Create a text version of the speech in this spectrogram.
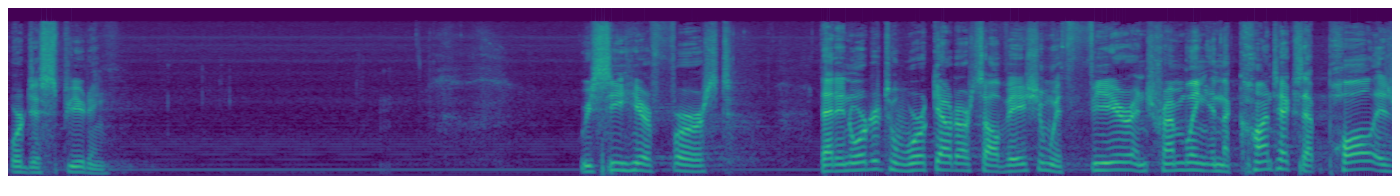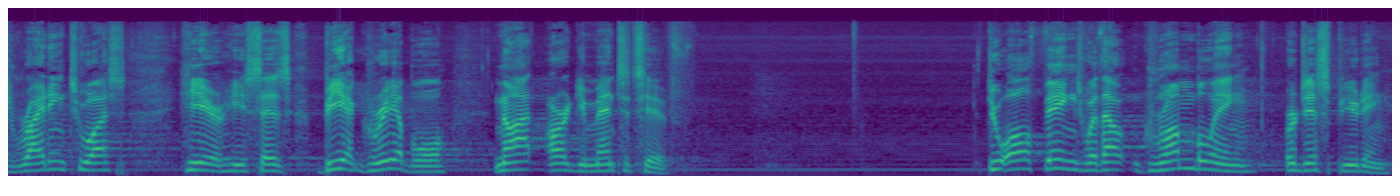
or disputing. We see here first that in order to work out our salvation with fear and trembling, in the context that Paul is writing to us here, he says, Be agreeable, not argumentative. Do all things without grumbling or disputing,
